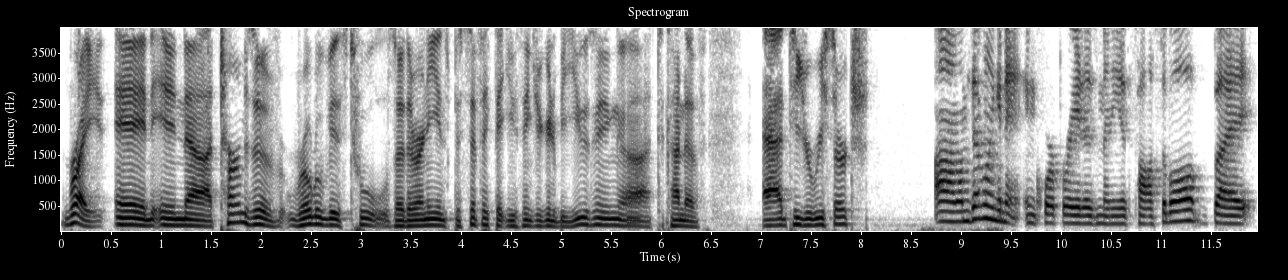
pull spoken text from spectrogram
Right. And in uh, terms of RotoViz tools, are there any in specific that you think you're going to be using uh, to kind of add to your research? Um, I'm definitely going to incorporate as many as possible, but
